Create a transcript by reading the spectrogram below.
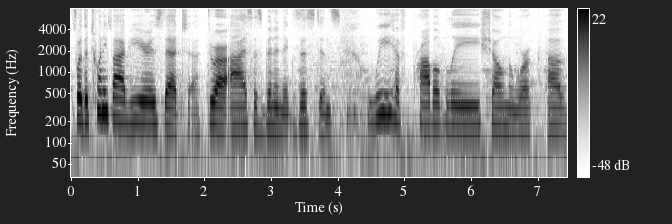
For the 25 years that uh, Through Our Eyes has been in existence, we have probably shown the work of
